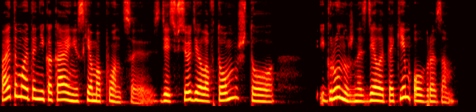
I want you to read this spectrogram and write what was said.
Поэтому это никакая не схема Понци. Здесь все дело в том, что игру нужно сделать таким образом,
